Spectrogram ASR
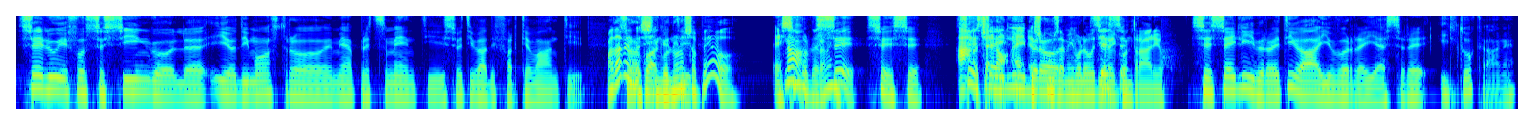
se lui fosse single io dimostro i miei apprezzamenti se ti va di farti avanti Ma davvero è single? che Non lo ti- sapevo. È single no, veramente? sì, sì, sì. Ah, se cioè, sei no, eh, libero, scusami, volevo se dire il sei- contrario. Se sei libero e ti va, io vorrei essere il tuo cane.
